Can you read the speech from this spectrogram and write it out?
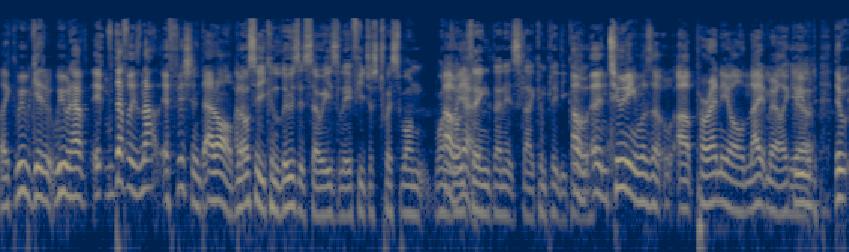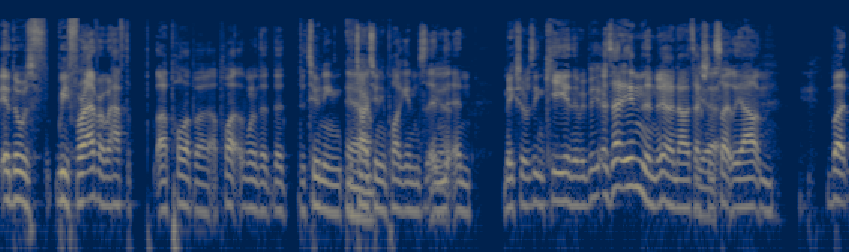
Like we would get, it, we would have. It definitely is not efficient at all. And But also, you can lose it so easily if you just twist one one Oh, wrong yeah. thing. Then it's like completely gone. Oh, gone. and tuning was a, a perennial nightmare. Like we Yeah. would, there, there was we forever would have to uh, pull up a, a pl- one of the, the, the tuning guitar Yeah. tuning plugins and Yeah. and make sure it was in key, and then we'd be, is that in? And yeah, no, it's actually Yeah. slightly out. And but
